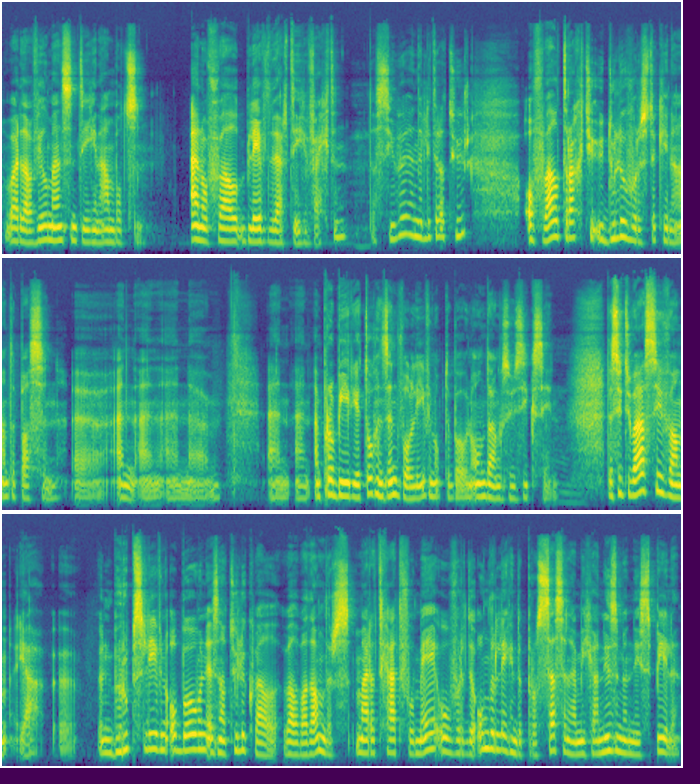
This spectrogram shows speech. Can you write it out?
waar dat veel mensen tegenaan botsen. En ofwel blijf je daar tegen vechten, dat zien we in de literatuur, ofwel tracht je je doelen voor een stukje aan te passen. Uh, en, en, en, um, en, en, en, probeer je toch een zinvol leven op te bouwen, ondanks je ziek zijn. De situatie van ja, uh, een beroepsleven opbouwen is natuurlijk wel, wel wat anders. Maar het gaat voor mij over de onderliggende processen en mechanismen die spelen.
